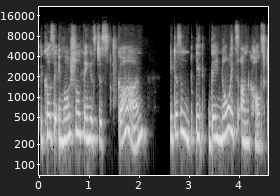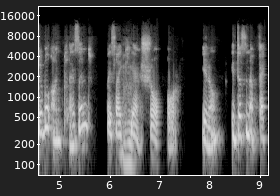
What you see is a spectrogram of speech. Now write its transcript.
Because the emotional thing is just gone it doesn't it, they know it's uncomfortable unpleasant but it's like Mhm. yeah sure you know? It doesn't affect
